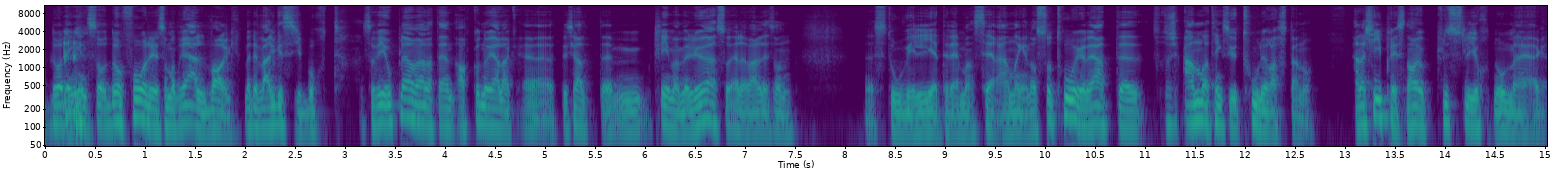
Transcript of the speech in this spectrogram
da, så, da, får de det som et reelt valg, men det velges ikke bort. Så vi opplever vel at akkurat når det gjelder eh, spesielt eh, klima og miljø, så er det veldig sånn eh, stor vilje til det. Man ser endringen. Og så tror jeg det at det endrer ting seg utrolig raskt ennå. nå. Energiprisen har jo plutselig gjort noe med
